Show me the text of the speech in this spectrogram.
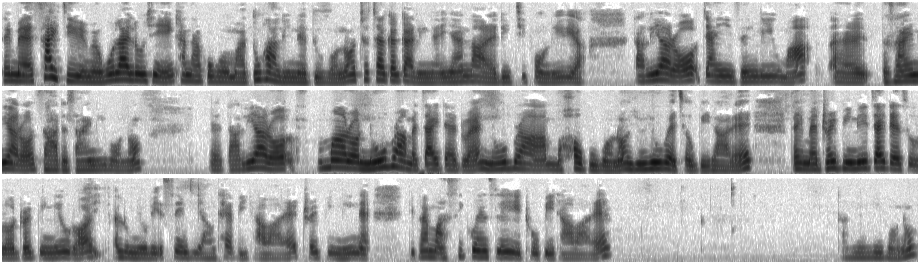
ဒါပေမဲ့ site ကြီးတွေမှာဝတ်လိုက်လို့ရှိရင်ခန္ဓာကိုယ်ပေါ်မှာသူ့ဟာလေးနဲ့သူပေါ့နော်ချက်ချက်ကက်ကလေးနဲ့အရန်လာတယ်ဒီချီဖွန်လေးတွေကဒါလေးကတော့ကြံရည်စိမ်းလေးဥမှာအဲဒီဇိုင်းလေးကတော့ဇာဒီဇိုင်းလေးပေါ့နော်အဲဒါလေးကတော့မမတော့ no bra မကြိုက်တဲ့အတွက် no bra မဟုတ်ဘူးပေါ့နော်ရိုးရိုးပဲချုပ်ပေးထားတယ်ဒါပေမဲ့ draping လေးကြိုက်တယ်ဆိုတော့ draping လေးကိုတော့အဲ့လိုမျိုးလေးအဆင်ပြေအောင်ထည့်ပေးထားပါတယ် draping လေးနဲ့ဒီဘက်မှာ sequence လေးတွေထိုးပေးထားပါတယ်ဒါမျိုးလေးပေါ့နော်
